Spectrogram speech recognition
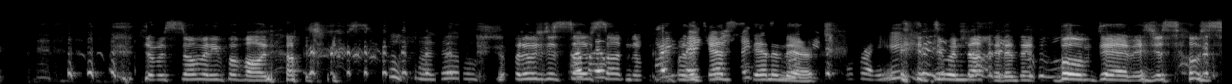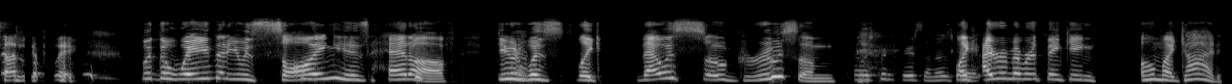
There was so many football analogies, Oh no. but it was just so I- sudden to, Why where the make me dad's standing there movie, Trevor? I hate you. doing nothing, and then boom, dead. It's just so suddenly quick. but the way that he was sawing his head off, dude, Yeah. was like that was so gruesome. It was pretty gruesome. It was Like. I remember thinking, "Oh my god,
